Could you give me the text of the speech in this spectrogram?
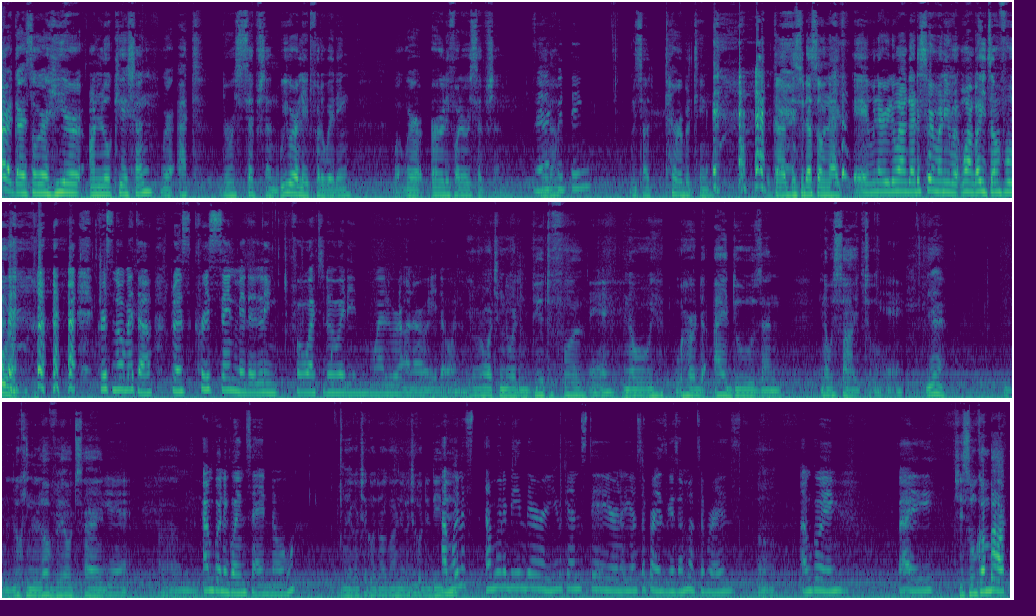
Alright guys, so we're here on location. We're at the reception. We were late for the wedding, but we're early for the reception. Is that You a know? good thing? It's a terrible thing. because this would have sound like, hey, we don't really want to go to the ceremony, but want to go eat some food. Chris know better. Plus, Chris sent me the link for watch the wedding while we were on our way down. yeah, we're watching the wedding. Beautiful. Yeah, You know, we, we heard the I do's and, you know, we saw it too. yeah, Yeah. Looking lovely outside. yeah. Um, I'm gonna go inside now. yeah, go check out what going on. Go check out the DJ. I'm gonna, I'm gonna be in there. You can stay here. You're surprised, guys. I'm not surprised. Uh, I'm going. Bye. she soon come back.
